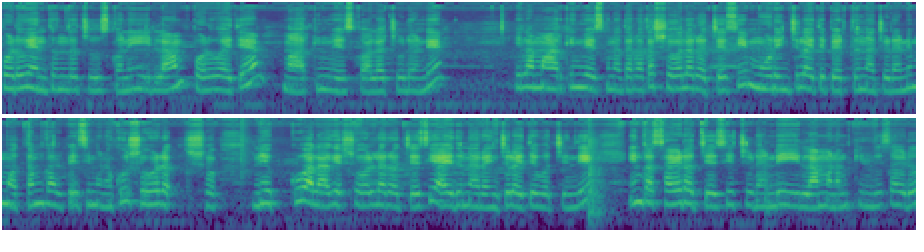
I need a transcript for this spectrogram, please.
పొడవు ఎంత ఉందో చూసుకొని ఇలా పొడవు అయితే మార్కింగ్ వేసుకోవాలా చూడండి. ఇలా మార్కింగ్ వేసుకున్న తర్వాత షోలర్ వచ్చేసి మూడు ఇంచులు అయితే పెడుతున్నా చూడండి. మొత్తం కలిపేసి మనకు షోల్డర్ షో నెక్కు అలాగే షోల్డర్ వచ్చేసి ఐదున్నర ఇంచులు అయితే వచ్చింది. ఇంకా సైడ్ వచ్చేసి చూడండి ఇలా మనం కింది సైడు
